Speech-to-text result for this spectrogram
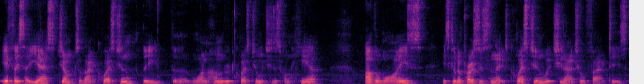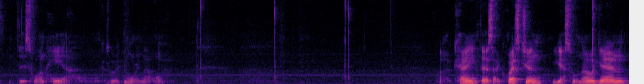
if they say yes, jump to that question, the, the 100 question, which is this one here. Otherwise, it's going to process the next question, which in actual fact is this one here because we're ignoring that one. Okay, there's that question, yes or no again.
